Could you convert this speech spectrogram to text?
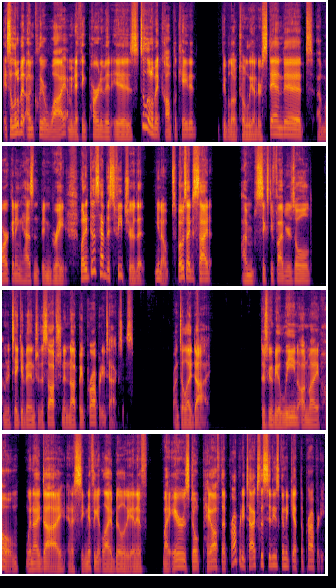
it's a little bit unclear why. I mean, I think part of it is it's a little bit complicated. People don't totally understand it. Uh, marketing hasn't been great, but it does have this feature that, you know, suppose I decide I'm 65 years old, I'm going to take advantage of this option and not pay property taxes until I die. There's going to be a lien on my home when I die and a significant liability. And if my heirs don't pay off that property tax, the city's going to get the property.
